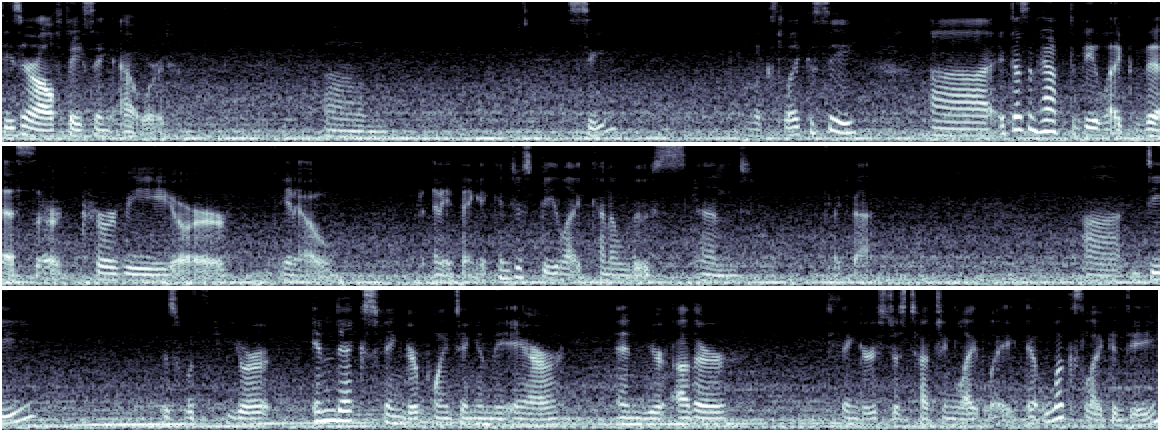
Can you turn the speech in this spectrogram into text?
these are all facing outward. Um, C looks like a C. Uh, it doesn't have to be like this or curvy or, you know, anything. It can just be like kind of loose and like that. Uh, D is with your index finger pointing in the air and your other fingers just touching lightly. It looks like a D.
